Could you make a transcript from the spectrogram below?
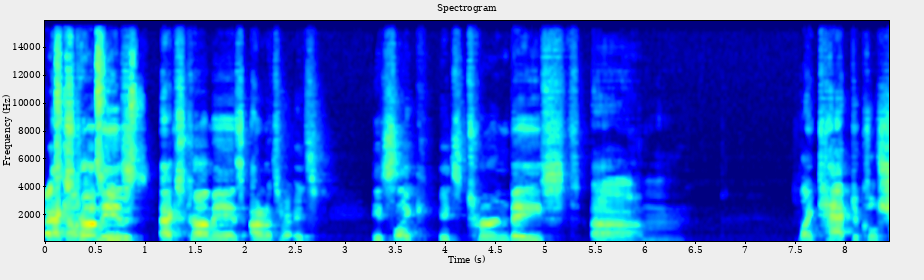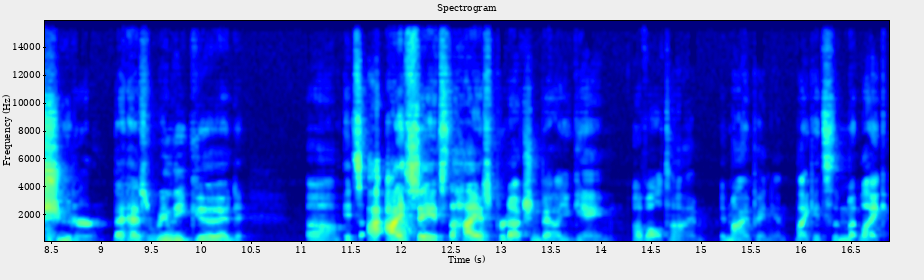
XCOM, 2 is, XCOM is I don't know. It's it's, it's like it's turn based, um, like tactical shooter that has really good. Um, it's I, I say it's the highest production value game of all time in my opinion. Like it's the like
